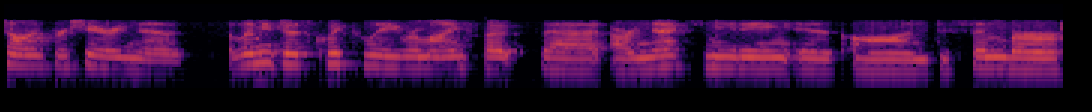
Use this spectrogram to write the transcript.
Sean, for sharing those. Let me just quickly remind folks that our next meeting is on December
